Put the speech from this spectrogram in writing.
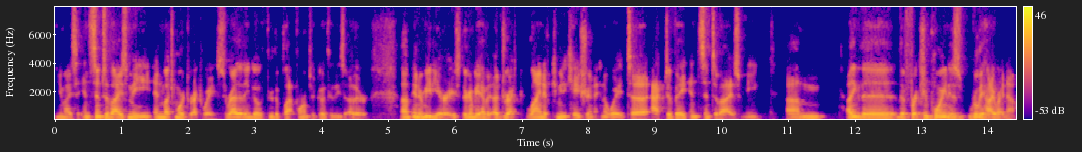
you might say, incentivize me in much more direct ways. So rather than go through the platforms or go through these other um, intermediaries, they're going to be have a direct line of communication in a way to activate, incentivize me. Um, I think the the friction point is really high right now.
